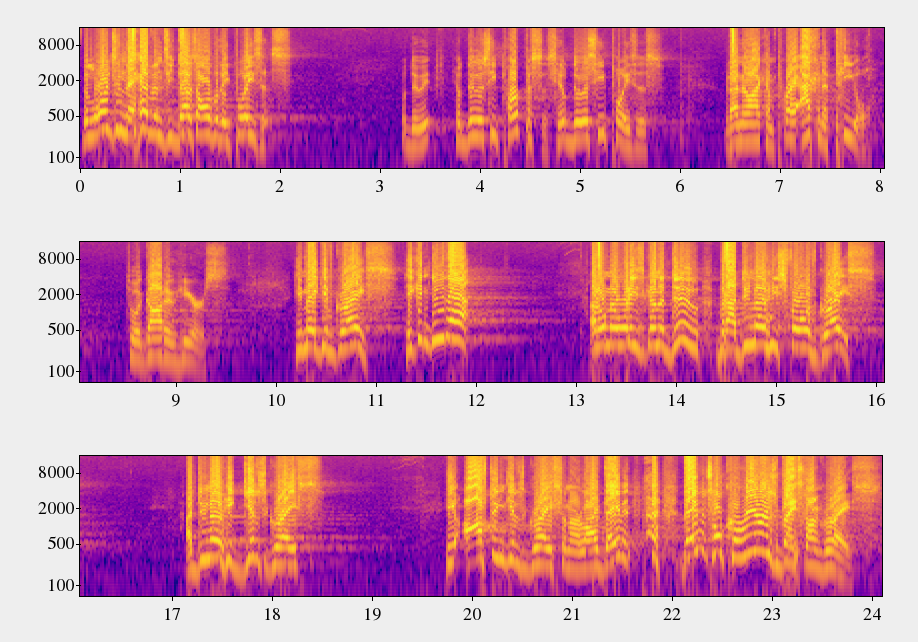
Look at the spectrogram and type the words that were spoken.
The Lord's in the heavens, he does all that he pleases. He'll do it. He'll do as he purposes. He'll do as he pleases. But I know I can pray. I can appeal to a God who hears. He may give grace. He can do that. I don't know what he's going to do, but I do know he's full of grace. I do know he gives grace. He often gives grace in our life. David, David's whole career is based on grace.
